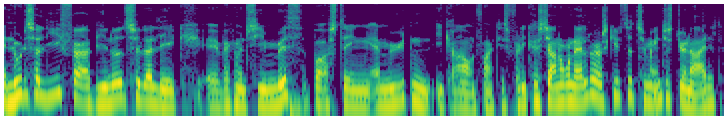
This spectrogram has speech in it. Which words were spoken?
Men nu er det så lige før, at vi er nødt til at lægge, øh, hvad kan man sige, mythbusting af myten i graven faktisk. Fordi Cristiano Ronaldo er skiftet til Manchester United.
